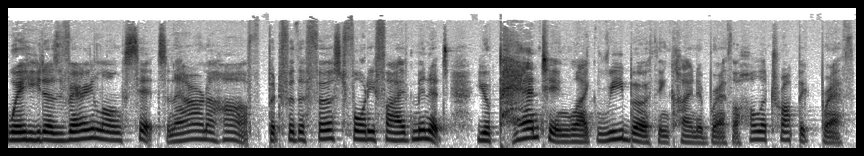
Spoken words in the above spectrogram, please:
where he does very long sits, an hour and a half, but for the first 45 minutes, you're panting like rebirthing kind of breath, a holotropic breath.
